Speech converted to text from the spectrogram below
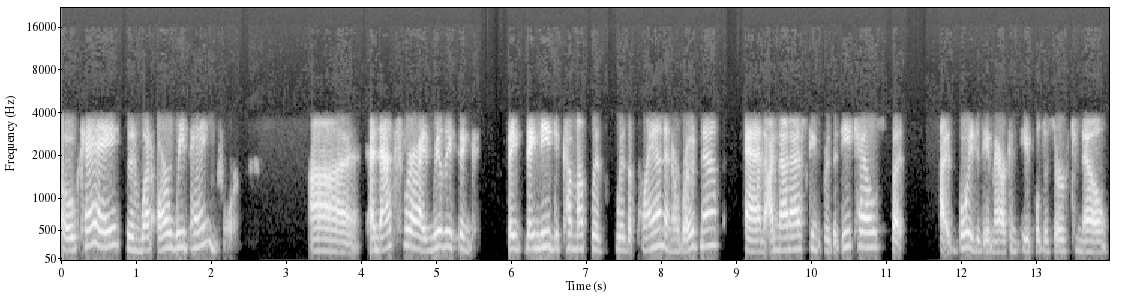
okay, then what are we paying for? Uh, and that's where I really think they, they need to come up with, with a plan and a roadmap. And I'm not asking for the details, but I, boy, do the American people deserve to know,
